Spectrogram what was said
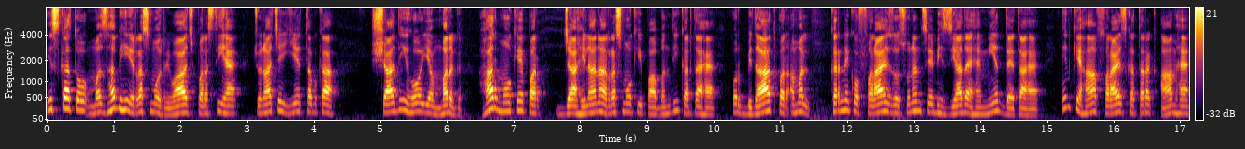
اس کا تو مذہب ہی رسم و رواج پرستی ہے، چنانچہ یہ طبقہ شادی ہو یا مرگ، ہر موقع پر جاہلانہ رسموں کی پابندی کرتا ہے اور بدعات پر عمل کرنے کو فرائض و سنن سے بھی زیادہ اہمیت دیتا ہے۔ ان کے ہاں فرائض کا ترک عام ہے،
